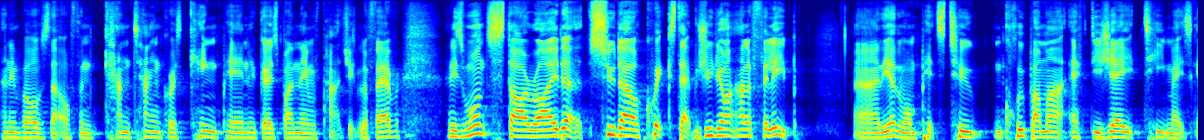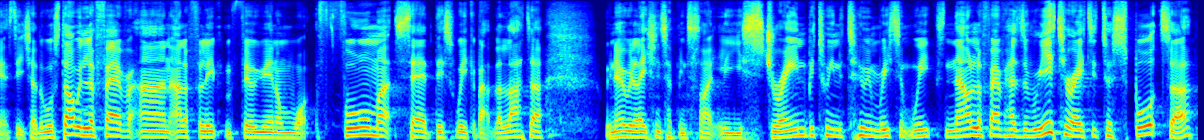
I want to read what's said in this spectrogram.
and involves that often cantankerous kingpin who goes by the name of Patrick Lefevere and his once star rider Soudal Quickstep Julian Alaphilippe. Uh, the other one pits two Groupama FDJ teammates against each other. We'll start with Lefevere and Alaphilippe and fill you in on what the former said this week about the latter. We know relations have been slightly strained between the two in recent weeks. Now Lefevere has reiterated to Sporza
